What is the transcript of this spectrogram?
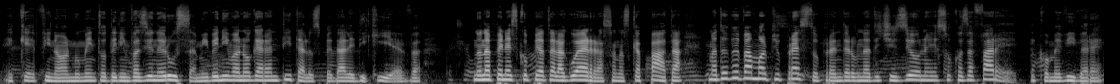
e che fino al momento dell'invasione russa mi venivano garantite all'ospedale di Kiev. Non appena è scoppiata la guerra sono scappata, ma dovevamo al più presto prendere una decisione su cosa fare e come vivere.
